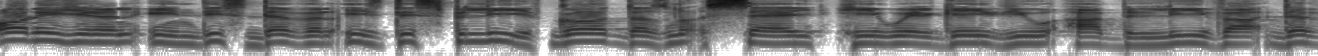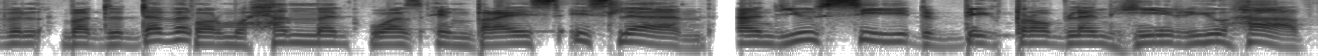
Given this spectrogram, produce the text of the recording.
original in this devil is disbelief. God does not say he will give you a believer devil, but the devil for Muhammad was embraced Islam. And you see the big problem here you have.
